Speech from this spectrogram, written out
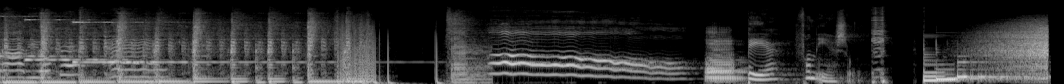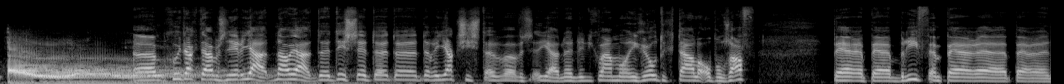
radio. Peer van Eersel. Um, goeiedag, dames en heren. Ja, nou ja, de, de, de, de reacties eh, ja, die kwamen in grote getalen op ons af. Per, per brief en per. Uh, per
